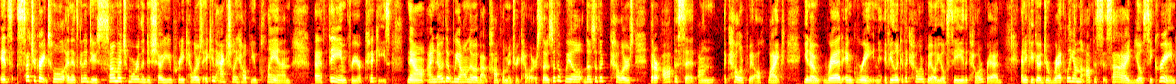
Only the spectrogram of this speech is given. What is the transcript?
It's such a great tool and it's going to do so much more than to show you pretty colors. It can actually help you plan a theme for your cookies. Now, I know that we all know about complementary colors. Those are the wheel those are the colors that are opposite on the color wheel, like, you know, red and green. If you look at the color wheel, you'll see the color red, and if you go directly on the opposite side, you'll see green.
